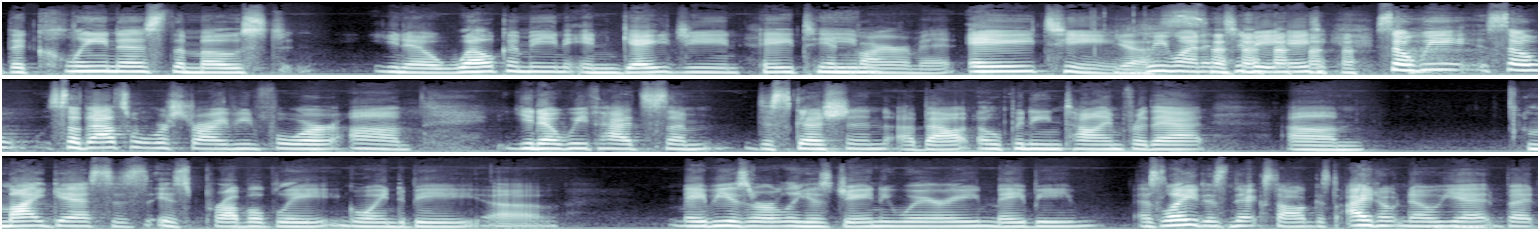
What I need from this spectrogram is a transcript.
the cleanest, the most you know welcoming, engaging A team. environment. A team. Yes. We want it to be a team. So we so so that's what we're striving for. Um, you know, we've had some discussion about opening time for that. Um, my guess is is probably going to be uh, maybe as early as January, maybe as late as next August. I don't know yet, but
